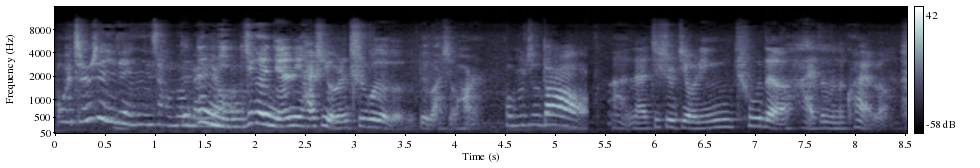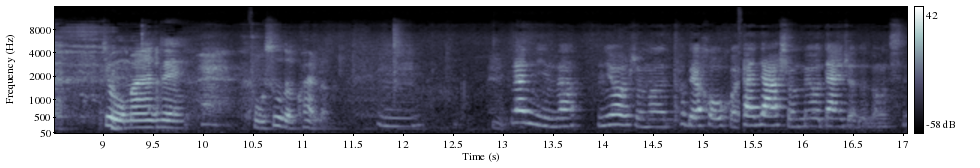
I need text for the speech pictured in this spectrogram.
我真是一点印象都没有。那你你这个年龄还是有人吃过的，对吧，小孩儿？我不知道。啊，来，这是九零初的孩子们的快乐，就我们对 朴素的快乐。嗯，那你呢？你有什么特别后悔搬家时候没有带着的东西？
